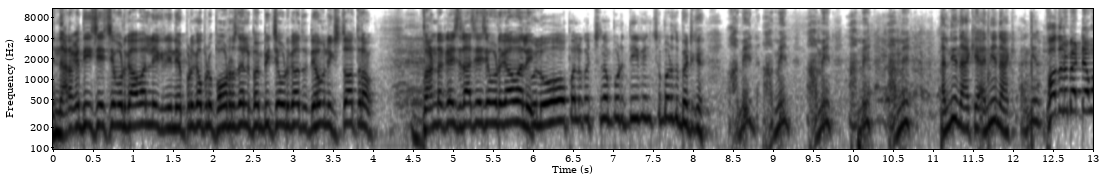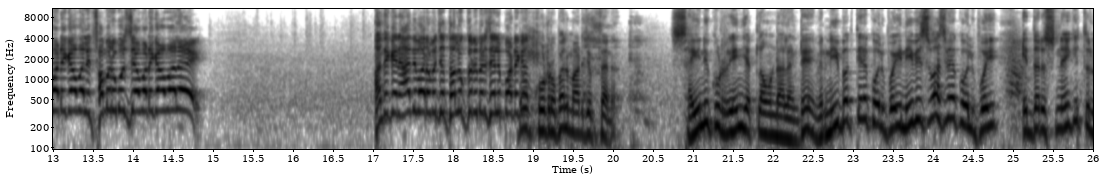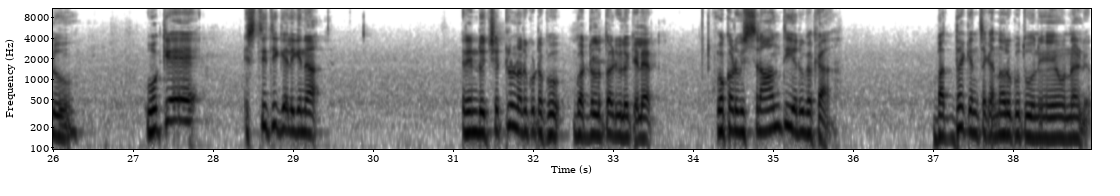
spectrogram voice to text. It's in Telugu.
నిన్ను అరగ తీసేసేవాడు కావాలి నీకు. నేను ఎప్పటికప్పుడు పౌడర్ చల్లి పంపించేవాడు కాదు. దేవునికి స్తోత్రం. బండకేసి రాసేసేవాడు కావాలి. లోపలికి వచ్చినప్పుడు దీవించబడదు బయటికి amen amen amen amen amen. అన్నీ నాకే అన్నీ నాకే అన్నీ పొదలు పెట్టేవాడు కావాలి చమురు పూసేవాడు కావాలి. అందుకని ఆదివారం వచ్చి తలుక్కుని మీరు వెళ్ళిపోవటం కోటి రూపాయలు మాట చెప్తాను. సైనికుడు రేంజ్ ఎట్లా ఉండాలంటే నీ భక్తినే కోల్పోయి నీ విశ్వాసమే కోల్పోయి ఇద్దరు స్నేహితులు ఒకే స్థితి కలిగిన రెండు చెట్లు నరుకుటకు గొడ్డలతో అడవిలోకి వెళ్ళారు ఒకడు విశ్రాంతి ఎరుగక బద్దకించక నరుకుతూనే ఉన్నాడు.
